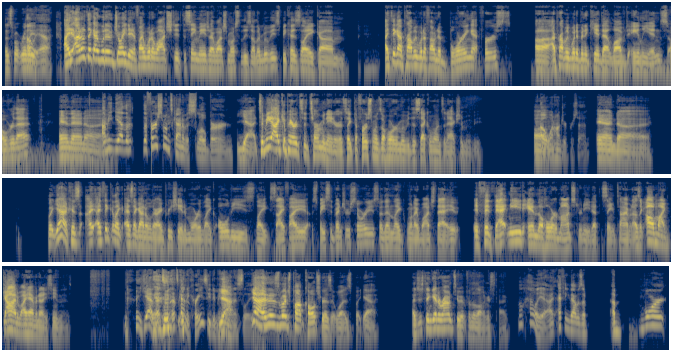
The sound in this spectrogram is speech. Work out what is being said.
That's what really oh yeah. I, I don't think I would have enjoyed it if I would have watched it the same age I watched most of these other movies because like um I think I probably would have found it boring at first. Uh I probably would have been a kid that loved aliens over that. And then uh I mean, yeah, the the first one's kind of a slow burn. yeah, to me I compare it to Terminator. It's like the first one's a horror movie, the second one's an action movie. Um, oh, 100%. and uh but yeah because I, I think like as i got older i appreciated more like oldies like sci-fi space adventure stories so then like when i watched that it it fit that need and the horror monster need at the same time and i was like oh my god why haven't i seen this yeah, that's that's kind of crazy to me, Yeah. honestly. yeah it is as much pop culture as it was but yeah i just didn't get around to it for the longest time Well, hell yeah. I, I think that was a a more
